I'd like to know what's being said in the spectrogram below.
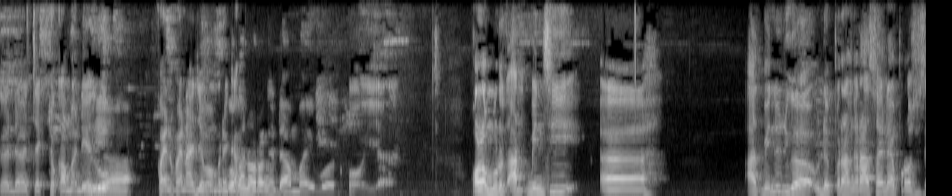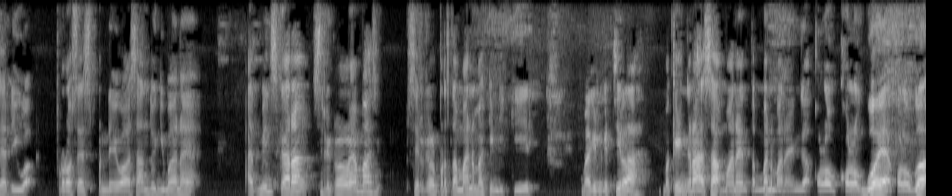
gak ada cekcok sama dia lu iya fine fine aja sama gue mereka. kan orangnya damai buat Oh iya. Kalau menurut admin sih eh admin tuh juga udah pernah ngerasain ya proses diwa, proses pendewasaan tuh gimana ya? Admin sekarang circle-nya mas circle pertemanan makin dikit, makin kecil lah, makin ngerasa mana yang teman mana yang enggak. Kalau kalau gua ya, kalau gua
